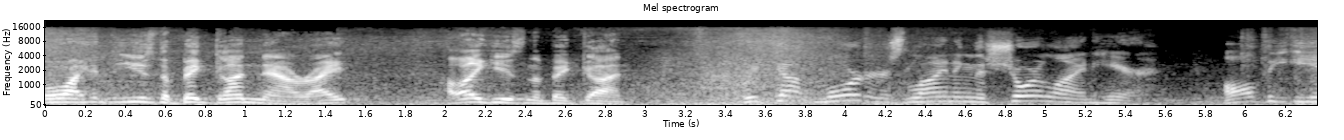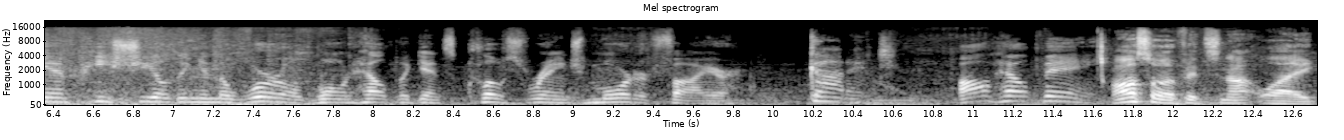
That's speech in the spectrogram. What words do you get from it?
Oh, I get to use the big gun now, right? I like using the big gun. We've got mortars lining the shoreline here. All the EMP shielding in the world won't help against close-range mortar fire. Got it. I'll help aim. Also, if it's not like...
